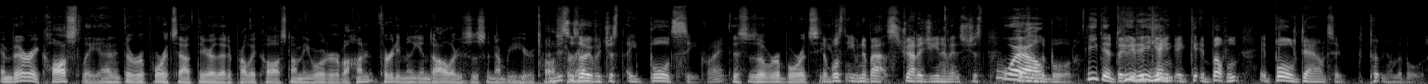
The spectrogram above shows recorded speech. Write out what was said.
and very costly. I think there are reports out there that it probably cost on the order of 130 million dollars. Is the number you hear tossed And this was around. over just a board seat, right? This is over a board seat. It wasn't even about strategy and. It's just put me Well, on the board. he did- But he it did- he it, it, bottled, it boiled down to put me on the board.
